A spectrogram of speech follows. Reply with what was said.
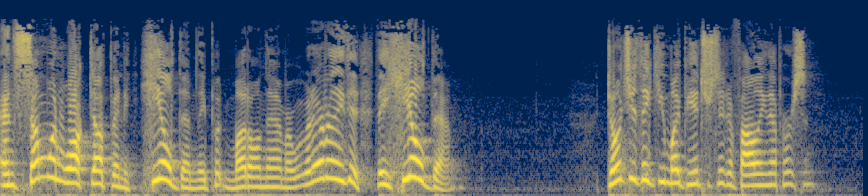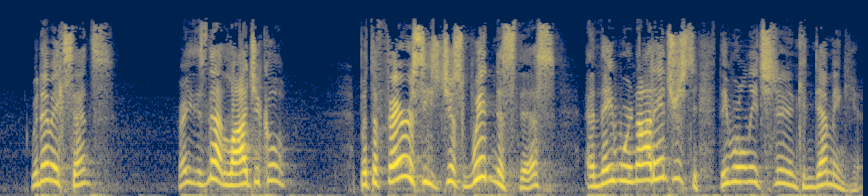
and someone walked up and healed them. They put mud on them or whatever they did, they healed them. Don't you think you might be interested in following that person? Wouldn't that make sense? Right? Isn't that logical? But the Pharisees just witnessed this and they were not interested. They were only interested in condemning him.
